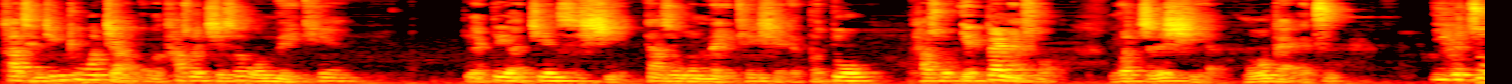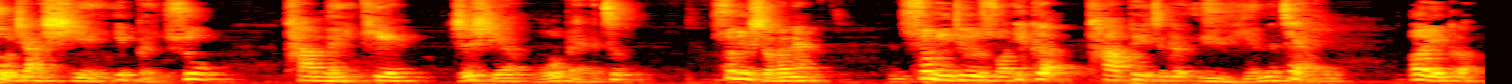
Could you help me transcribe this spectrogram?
他曾经跟我讲过，他说其实我每天。也都要坚持写，但是我每天写的不多。他说，一般来说，我只写了五百个字。一个作家写一本书，他每天只写五百个字，说明什么呢？说明就是说，一个他对这个语言的在乎，二一个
